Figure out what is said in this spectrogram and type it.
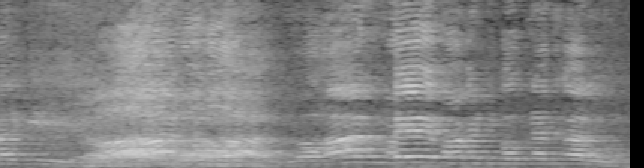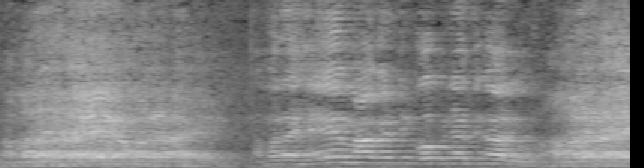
గోపినాథ్ గారికి జోహార్ జోహార్ జోహార్ హే మాగంటి గోపినాథ్ గారు అమర హే అమర హే అమర హే మాగంటి గోపినాథ్ గారు అమర హే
